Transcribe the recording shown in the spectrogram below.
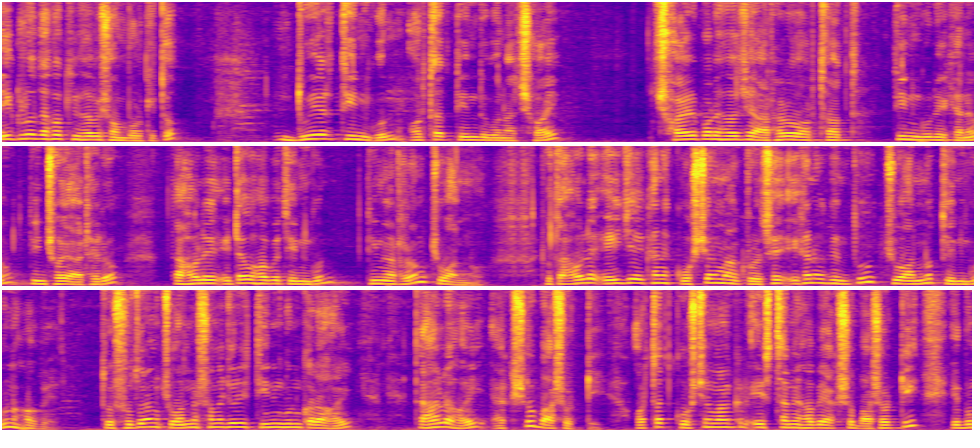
এইগুলো দেখো কীভাবে সম্পর্কিত? দুইয়ের তিন গুণ, অর্থাৎ তিন দুগুণা ছয়। ছয়ের পরে হয়েছে আঠারো, অর্থাৎ তিন গুণ এখানেও, তিন ছয় আঠেরো। তাহলে এটাও হবে তিন গুণ, তিন আঠারো চুয়ান্ন। তো তাহলে এই যে এখানে কোশ্চেন মার্ক রয়েছে, এখানেও কিন্তু চুয়ান্ন তিন গুণ হবে। তো সুতরাং চুয়ান্নর সঙ্গে যদি তিন গুণ করা হয়, তাহলে হয় একশো বাষট্টি। অর্থাৎ কোশ্চেন মার্কের এই স্থানে হবে একশো বাষট্টি এবং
